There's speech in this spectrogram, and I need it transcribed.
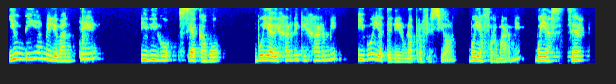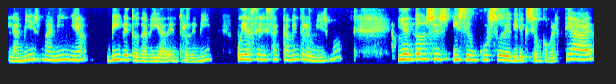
Y un día me levanté y digo, se acabó. voy a dejar de quejarme y voy a tener una profesión, voy a formarme, voy a ser la misma niña, vive todavía dentro de mí, voy a hacer exactamente lo mismo. Y entonces hice un curso de dirección comercial,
